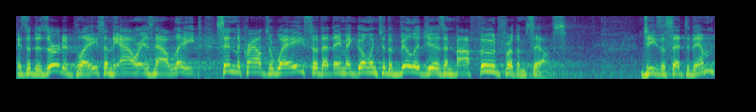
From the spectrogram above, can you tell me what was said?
is a deserted place, and the hour is now late. Send the crowds away so that they may go into the villages and buy food for themselves. Jesus said to them,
